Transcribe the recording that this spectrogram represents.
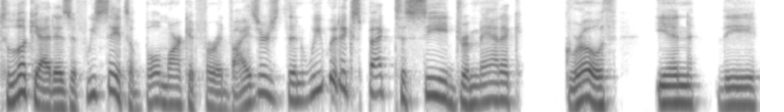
to look at is if we say it's a bull market for advisors, then we would expect to see dramatic growth in the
